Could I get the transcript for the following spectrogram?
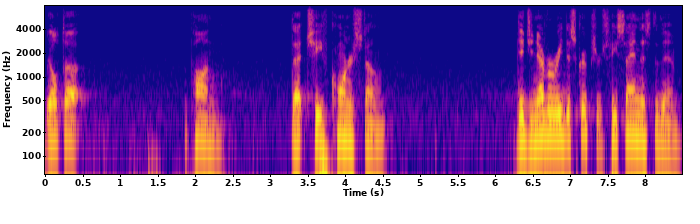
built up upon that chief cornerstone. Did you never read the scriptures? He's saying this to them.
